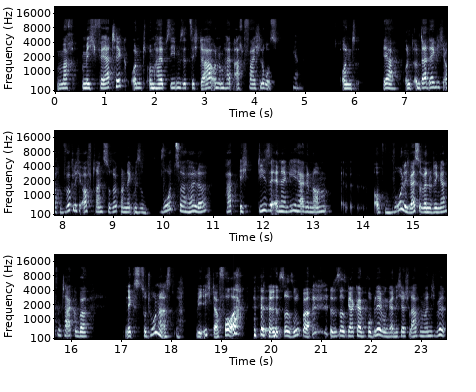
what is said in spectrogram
mach mich fertig und um halb sieben sitze ich da und um halb acht fahre ich los. Ja. Und ja, und, und da denke ich auch wirklich oft dran zurück und denke mir so, wo zur Hölle habe ich diese Energie hergenommen, äh, obwohl ich, weißt du, wenn du den ganzen Tag über nichts zu tun hast, wie ich davor, dann ist das super. Dann ist das gar kein Problem und kann ich ja schlafen, wann ich will.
